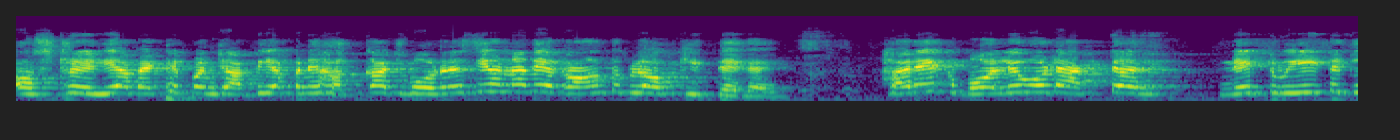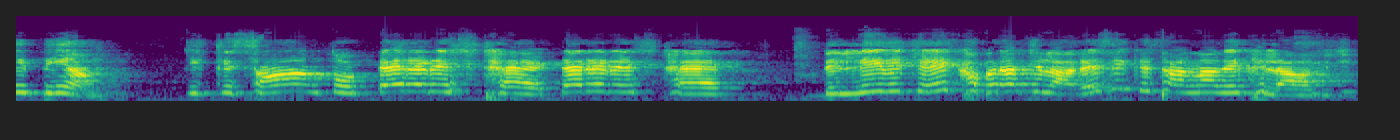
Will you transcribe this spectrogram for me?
ਆਸਟ੍ਰੇਲੀਆ ਬੈਠੇ ਪੰਜਾਬੀ ਆਪਣੇ ਹੱਕਾਂ 'ਚ ਬੋਲ ਰਹੇ ਸੀ, ਉਹਨਾਂ ਦੇ ਅਕਾਊਂਟ ਬਲੌਕ ਕੀਤੇ ਗਏ। ਹਰ ਇੱਕ ਬਾਲੀਵੁੱਡ ਐਕਟਰ ਨੇ ਟਵੀਟ ਕੀਤੀਆਂ ਕਿ ਕਿਸਾਨ ਤੋਂ ਟੈਰਰਿਸਟ ਹੈ ਟੈਰਰਿਸਟ ਹੈ। ਦਿੱਲੀ ਵਿੱਚ ਇਹ ਖਬਰਾਂ ਚਲਾ ਰਹੇ ਸੀ ਕਿਸਾਨਾਂ ਦੇ ਖਿਲਾਫ ਜੀ।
